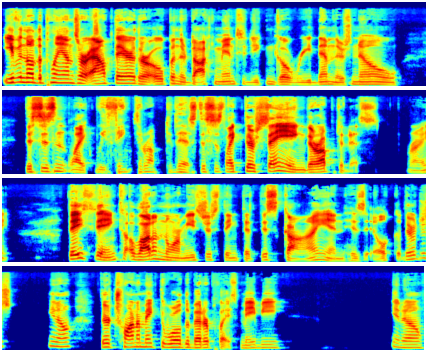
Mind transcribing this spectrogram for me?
even though the plans are out there, they're open, they're documented. You can go read them. There's no this isn't like we think they're up to this. This is like they're saying they're up to this, right? They think a lot of normies just think that this guy and his ilk, they're just, you know, they're trying to make the world a better place. Maybe, you know,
